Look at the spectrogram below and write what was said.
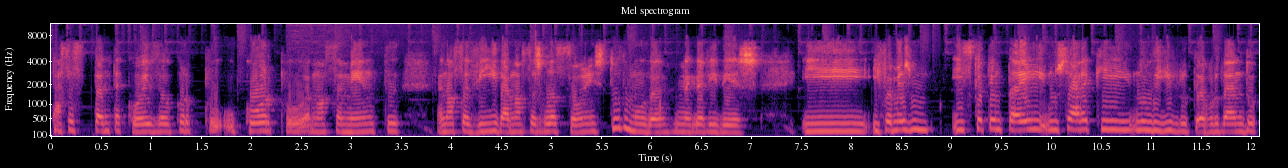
Passa-se tanta coisa, o corpo, o corpo, a nossa mente, a nossa vida, as nossas relações, tudo muda na gravidez. E, e foi mesmo isso que eu tentei mostrar aqui no livro, abordando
